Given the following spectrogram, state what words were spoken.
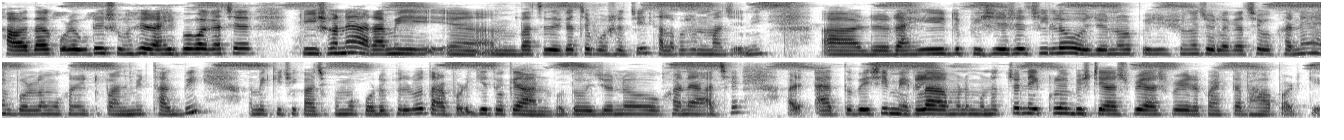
খাওয়া দাওয়া করে উঠে সঙ্গে সঙ্গে রাহির বাবা গেছে টিউশনে আর আমি বাচ্চাদের কাছে বসেছি থালা বাসন মাজিনি। আর রাহির পিসি এসেছিল ওই জন্য ওর পিসির সঙ্গে চলে গেছে ওখানে আমি বললাম ওখানে একটু পাঁচ মিনিট থাকবি আমি কিছু কাজকর্ম করে ফেলব, তারপরে গিয়ে তোকে আনব। তো ওই জন্য ওখানে আছে। আর এত বেশি মেঘলা মানে মনে হচ্ছে না এক্ষুনি বৃষ্টি আসবে আসবে এরকম একটা ভাব আর কি।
